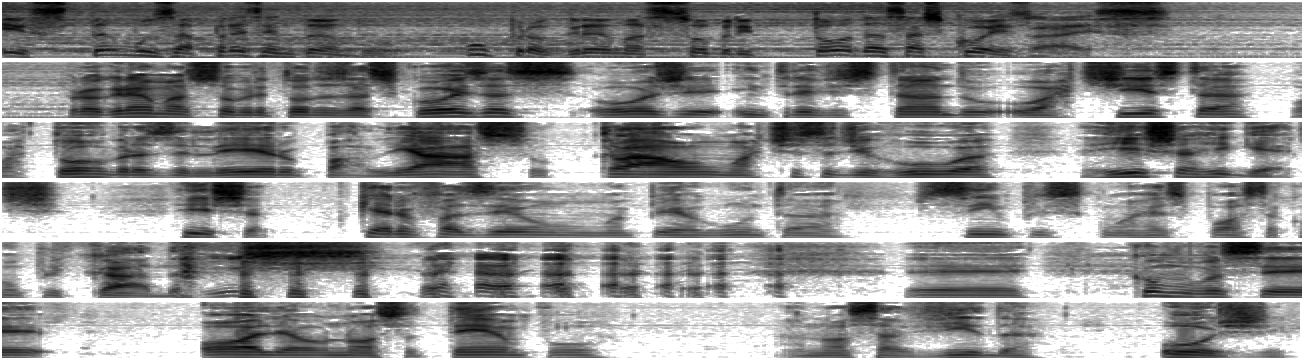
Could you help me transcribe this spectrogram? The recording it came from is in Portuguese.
Estamos apresentando o programa sobre todas as coisas. Programa sobre todas as coisas, hoje entrevistando o artista, o ator brasileiro, palhaço, clown, um artista de rua, Richa Righetti. Richa, quero fazer uma pergunta simples com uma resposta complicada. é, como você olha o nosso tempo, a nossa vida hoje?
